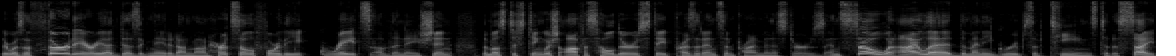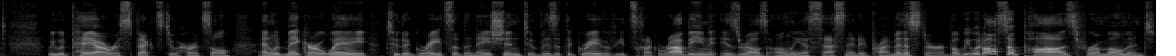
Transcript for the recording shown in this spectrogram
There was a third area designated on Mount Herzl for the greats of the nation, the most distinguished office holders, state presidents, and prime ministers. And so, when I led the many groups of teens to the site, we would pay our respects to Herzl and would make our way to the greats of the nation to visit the grave of Yitzhak Rabin, Israel's only assassinated prime minister. But we would also pause for a moment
